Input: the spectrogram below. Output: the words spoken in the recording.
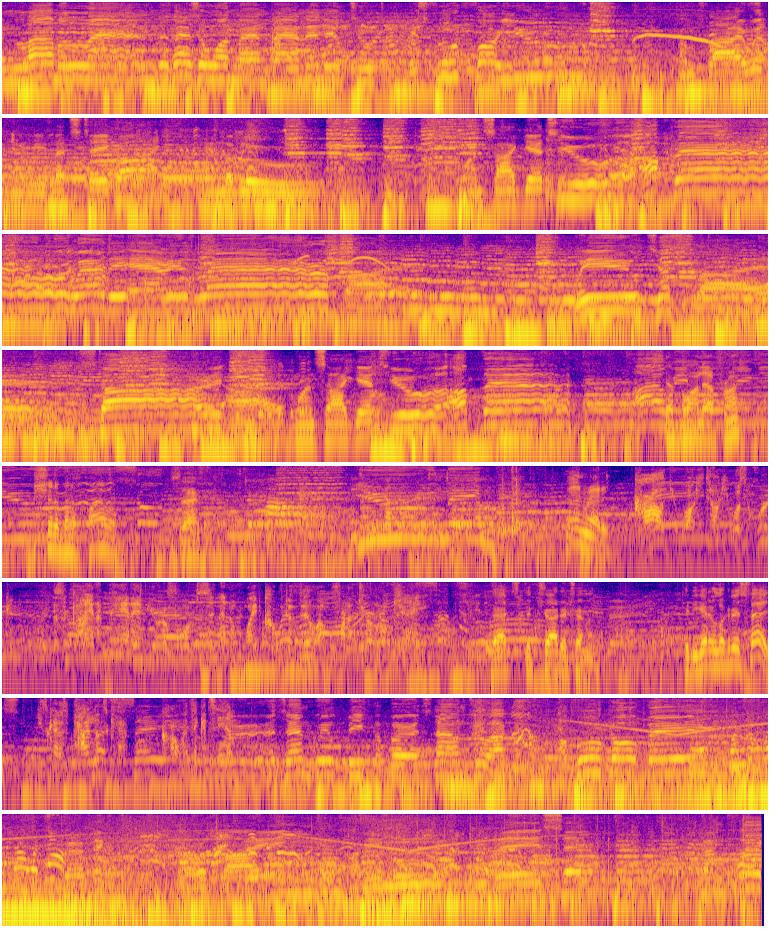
In Llama Land, there's a one-man band and he'll toot his flute for you. Come fly with me, let's take off in the blue. Once I get you up there where the air is rarefied, we'll just fly starry-eyed. Once I get you up there, that blonde out front? Should have been a pilot. Exactly. And ready. Carl, your walkie-talkie wasn't working. There's a guy in a Pan Am uniform sitting in a white Coupe de Ville out front of Terminal J. That's the charter terminal. Can you get a look at his face? He's got his pilot's cap on. Carl, I think it's him. and we'll beat the birds down to Acapulco Bay. It's perfect for a flying honeymoon, they say.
